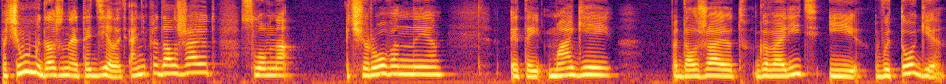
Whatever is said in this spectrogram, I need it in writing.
Почему мы должны это делать? Они продолжают, словно очарованные этой магией, продолжают говорить, и в итоге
